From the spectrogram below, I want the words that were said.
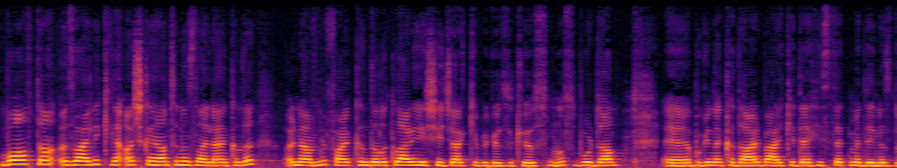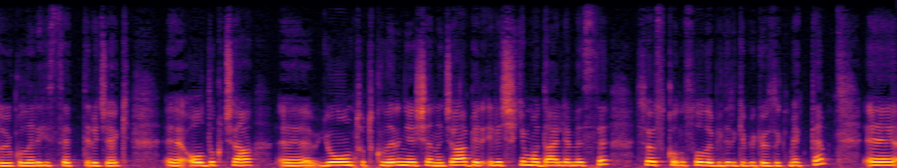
Bu hafta özellikle aşk hayatınızla alakalı önemli farkındalıklar yaşayacak gibi gözüküyorsunuz. Burada e, bugüne kadar belki de hissetmediğiniz duyguları hissettirecek e, oldukça e, yoğun tutkuların yaşanacağı bir ilişki modellemesi söz konusu olabilir gibi gözükmekte. E,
